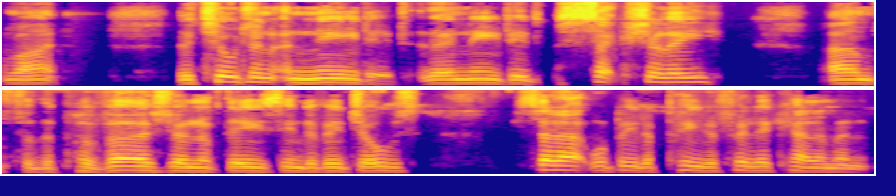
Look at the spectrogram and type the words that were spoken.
right? The children are needed. They're needed sexually um, for the perversion of these individuals. So that would be the paedophilic element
